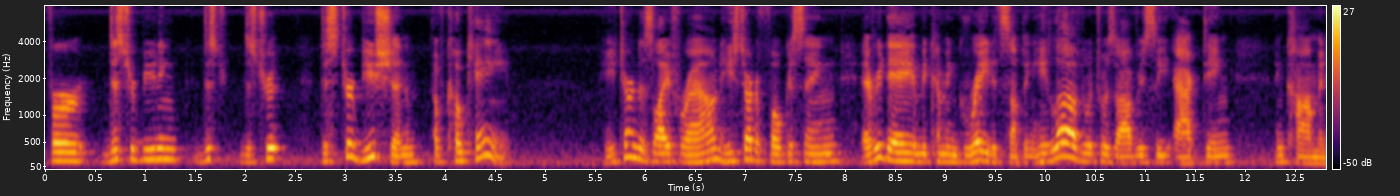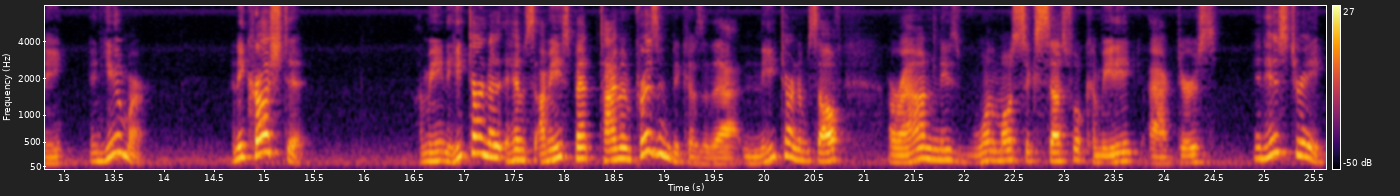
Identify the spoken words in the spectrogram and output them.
for distributing dist, distri, distribution of cocaine. He turned his life around. He started focusing every day and becoming great at something he loved, which was obviously acting and comedy and humor. And he crushed it. I mean, he turned him. I mean, he spent time in prison because of that, and he turned himself around, and he's one of the most successful comedic actors in history.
